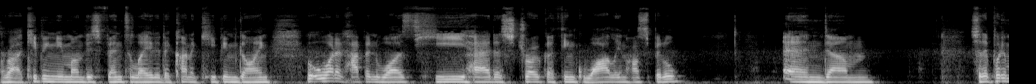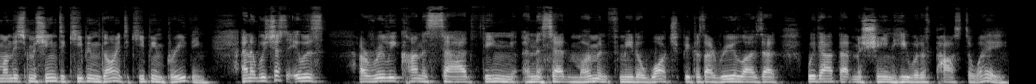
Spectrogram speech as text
right, keeping him on this ventilator to kind of keep him going. But what had happened was he had a stroke, I think, while in hospital, and um, so they put him on this machine to keep him going, to keep him breathing. And it was just, it was a really kind of sad thing and a sad moment for me to watch because I realized that without that machine, he would have passed away.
